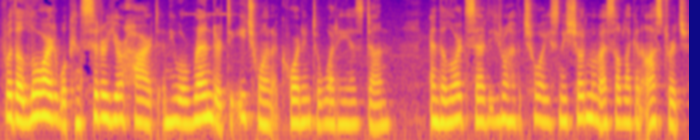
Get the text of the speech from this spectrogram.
for the Lord will consider your heart, and he will render to each one according to what he has done. And the Lord said, You don't have a choice. And He showed me myself like an ostrich.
